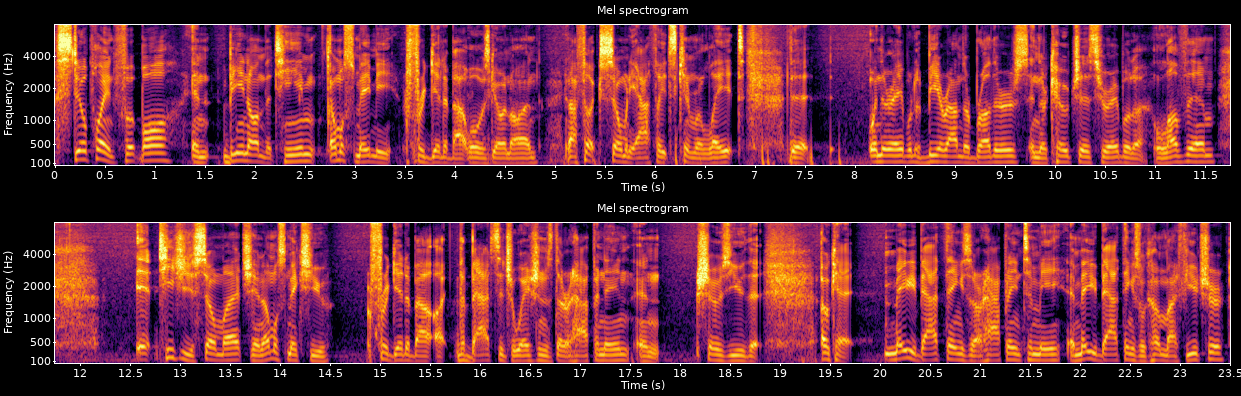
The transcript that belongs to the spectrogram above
still playing football and being on the team almost made me forget about what was going on. And I feel like so many athletes can relate that when they're able to be around their brothers and their coaches who are able to love them, it teaches you so much and almost makes you forget about like, the bad situations that are happening and shows you that okay maybe bad things that are happening to me and maybe bad things will come in my future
